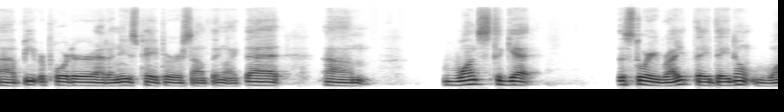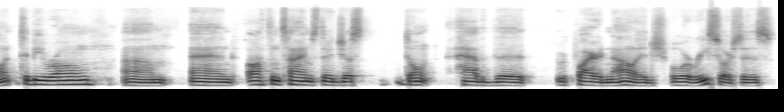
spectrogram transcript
uh, beat reporter at a newspaper or something like that um, wants to get the story right. They they don't want to be wrong, um, and oftentimes they just don't have the required knowledge or resources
